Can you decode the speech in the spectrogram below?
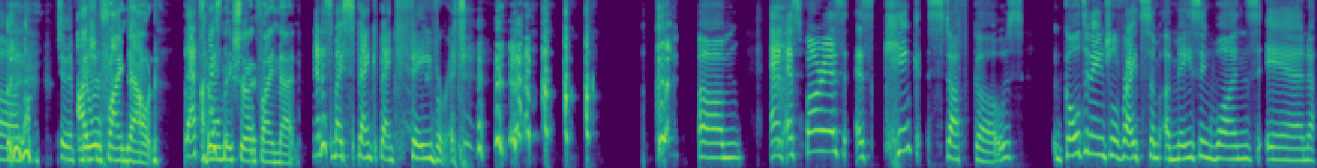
Um, I'll get you the I will find out. That's I will make sure I find that. that is my spank bank favorite. um, and as far as as kink stuff goes, Golden Angel writes some amazing ones in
